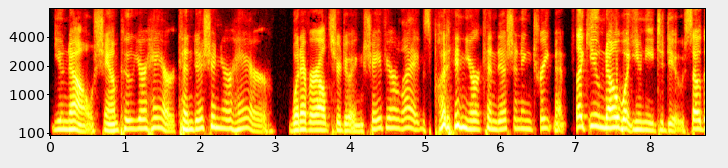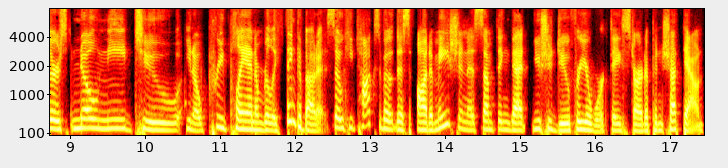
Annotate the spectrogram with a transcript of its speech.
you know, shampoo your hair, condition your hair, whatever else you're doing, shave your legs, put in your conditioning treatment. Like you know what you need to do. So there's no need to, you know, pre plan and really think about it. So he talks about this automation as something that you should do for your workday startup and shutdown.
